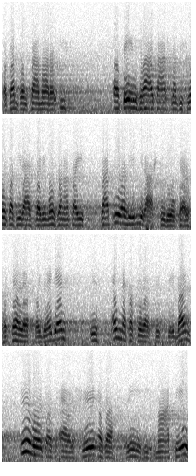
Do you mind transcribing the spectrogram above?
a templom számára is. A pénzváltásnak is voltak írásbeli mozzanatai, tehát ő azért írástudó kell, kellett, hogy legyen, és ennek a következtében ő volt az első, ez a Lévi Máté,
